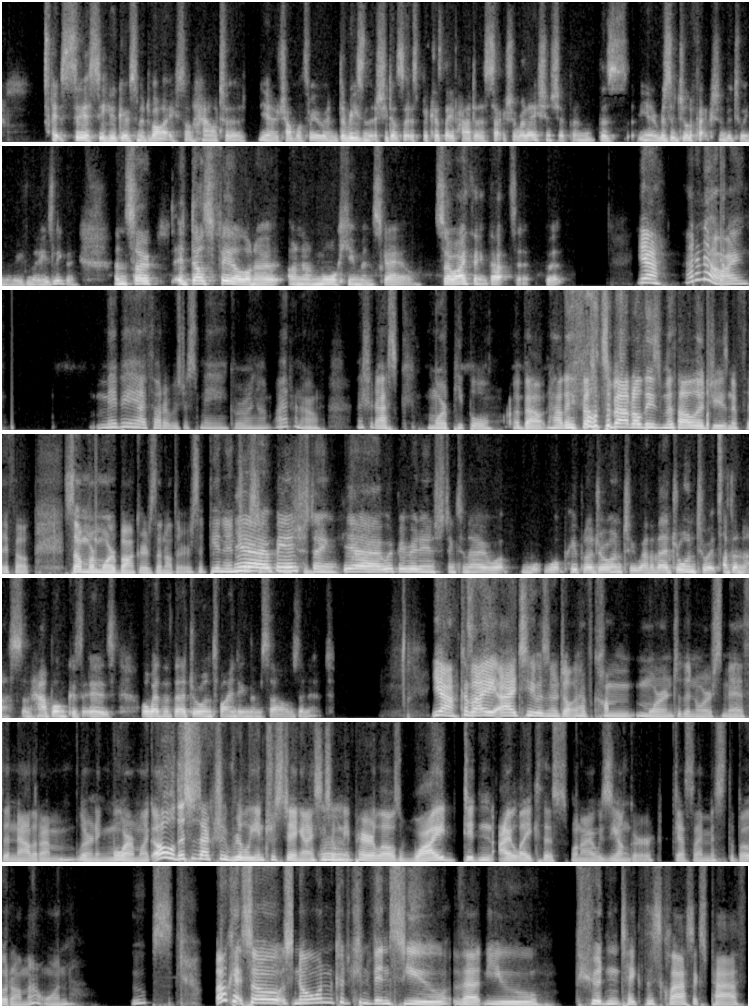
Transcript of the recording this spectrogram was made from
It's Circe who gives him advice on how to, you know, travel through. And the reason that she does it is because they've had a sexual relationship and there's, you know, residual affection between them, even though he's leaving. And so it does feel on a on a more human scale. So I think that's it. But yeah, I don't know. I maybe I thought it was just me growing up. I don't know. I should ask more people about how they felt about all these mythologies and if they felt some were more bonkers than others. It'd be an interesting. Yeah, it'd be interesting. Yeah, it would be really interesting to know what what people are drawn to, whether they're drawn to its otherness and how bonkers it is, or whether they're drawn to finding themselves in it. Yeah, because I, I too, as an adult, have come more into the Norse myth, and now that I'm learning more, I'm like, oh, this is actually really interesting, and I see mm. so many mm. parallels. Why didn't I like this when I was younger? Guess I missed the boat on that one. Oops. Okay, so, so no one could convince you that you shouldn't take this classics path.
